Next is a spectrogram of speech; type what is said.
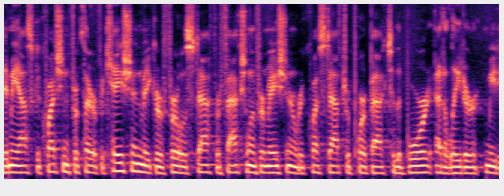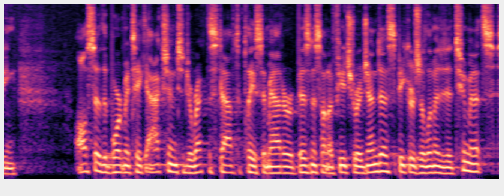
They may ask a question for clarification, make a referral to staff for factual information, or request staff to report back to the board at a later meeting. Also, the board may take action to direct the staff to place a matter of business on a future agenda. Speakers are limited to two minutes.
